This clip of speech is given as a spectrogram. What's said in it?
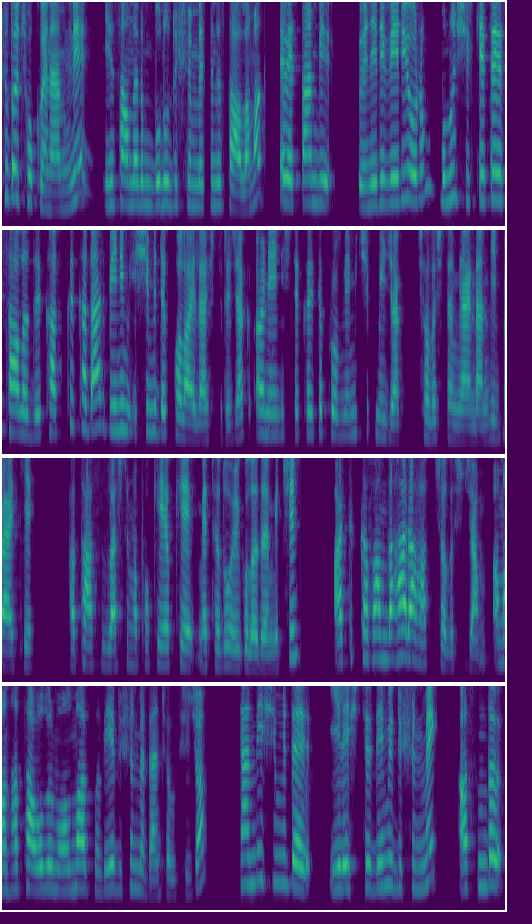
şu da çok önemli. İnsanların bunu düşünmesini sağlamak. Evet ben bir öneri veriyorum. Bunun şirkete sağladığı katkı kadar benim işimi de kolaylaştıracak. Örneğin işte kalite problemi çıkmayacak çalıştığım yerden bir belki hatasızlaştırma poke metodu uyguladığım için artık kafam daha rahat çalışacağım. Aman hata olur mu olmaz mı diye düşünmeden çalışacağım. Kendi işimi de iyileştirdiğimi düşünmek aslında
